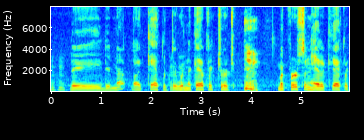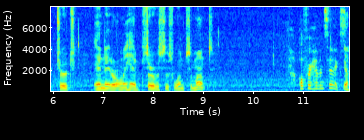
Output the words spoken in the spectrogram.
Mm-hmm. They did not like Catholic. There wasn't a Catholic church. McPherson had a Catholic church, and it only had services once a month. Oh, for heaven's sakes! Yeah.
